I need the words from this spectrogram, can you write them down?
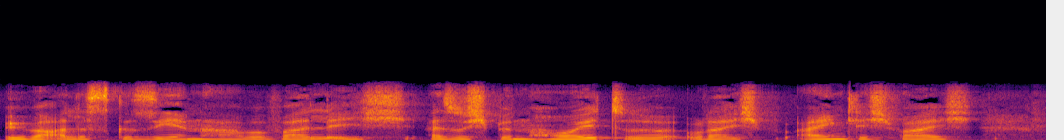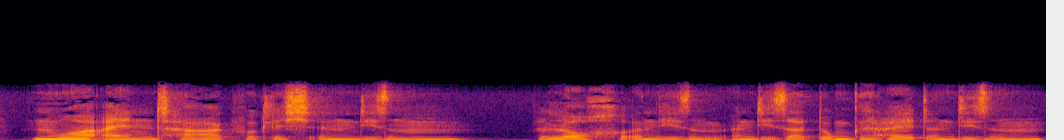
über alles gesehen habe, weil ich, also ich bin heute oder ich, eigentlich war ich nur einen Tag wirklich in diesem Loch, in, diesem, in dieser Dunkelheit, in diesem,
